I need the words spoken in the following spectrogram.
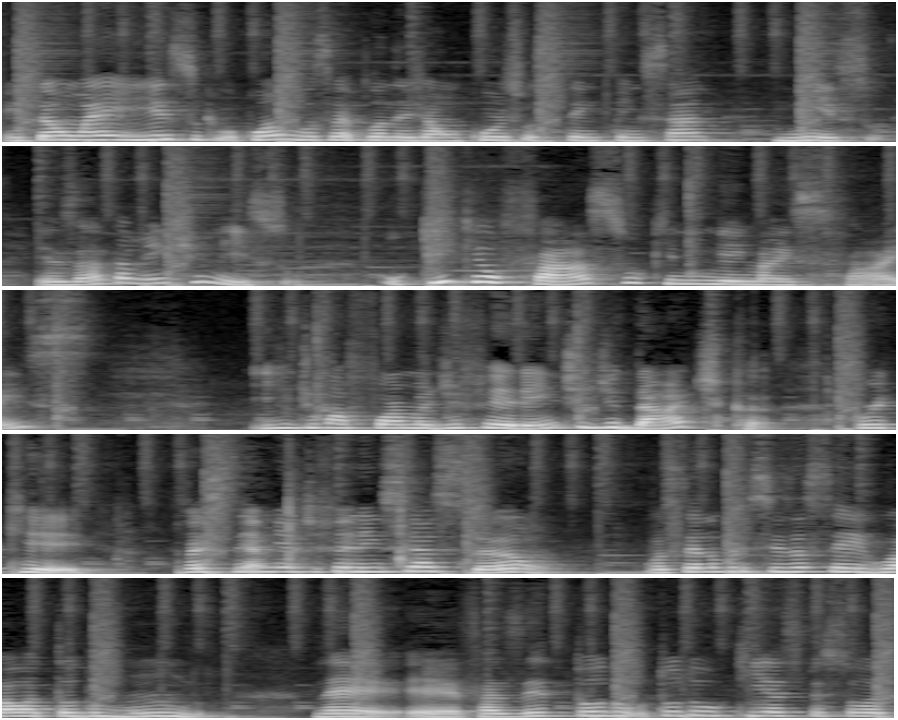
Então é isso que quando você vai planejar um curso, você tem que pensar nisso, exatamente nisso. O que que eu faço que ninguém mais faz e de uma forma diferente e didática, porque vai ser a minha diferenciação. Você não precisa ser igual a todo mundo, né? É fazer tudo, tudo o que as pessoas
